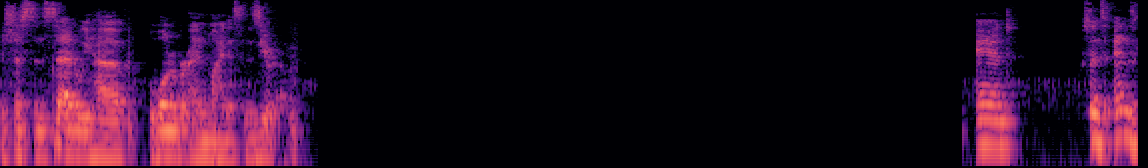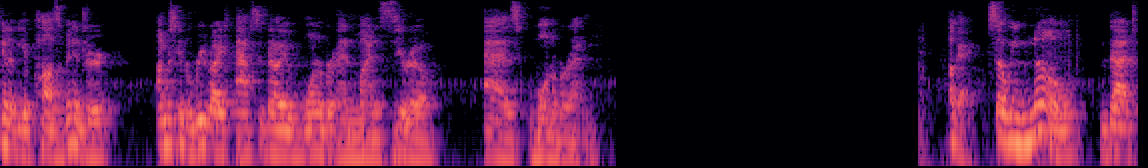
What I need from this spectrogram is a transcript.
it's just instead we have 1 over n minus 0. And since n is going to be a positive integer, I'm just going to rewrite absolute value of 1 over n minus 0 as 1 over n. Okay, so we know that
